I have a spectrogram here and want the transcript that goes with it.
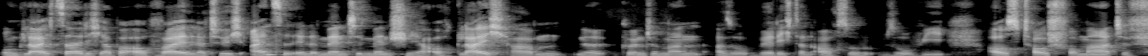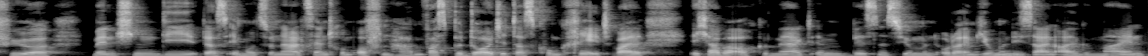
und gleichzeitig aber auch, weil natürlich Einzelelemente Menschen ja auch gleich haben, ne, könnte man, also werde ich dann auch so, so wie Austauschformate für Menschen, die das Emotionalzentrum offen haben. Was bedeutet das konkret? Weil ich habe auch gemerkt im Business Human oder im Human Design allgemein,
